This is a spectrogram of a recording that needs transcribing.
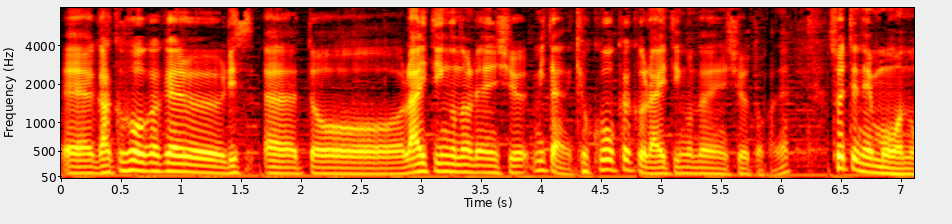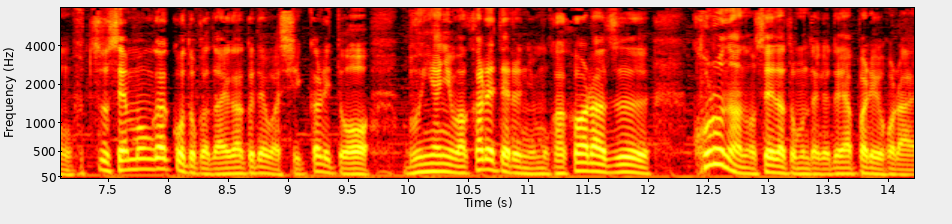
えー、楽譜をかけるリス、えーと、ライティングの練習みたいな曲を書くライティングの練習とかね。そうやってねもうあの普通専門学校とか大学ではしっかりと分野に分かれてるにもかかわらずコロナのせいだと思うんだけどやっぱりほら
